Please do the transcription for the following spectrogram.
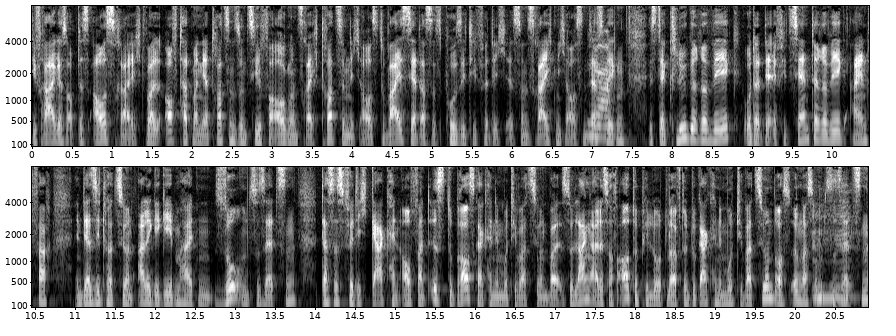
die Frage ist, ob das ausreicht, weil oft hat man ja trotzdem so ein Ziel vor Augen und es reicht trotzdem nicht aus. Du weißt ja, dass es positiv für dich ist und es reicht nicht aus. Und deswegen ja. ist der klügere Weg oder der effizientere Weg einfach in der Situation alle Gegebenheiten so umzusetzen, dass es für dich gar kein Aufwand ist. Du brauchst gar keine Motivation, weil solange alles auf Autopilot läuft und du gar keine Motivation brauchst, irgendwas mhm. umzusetzen,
